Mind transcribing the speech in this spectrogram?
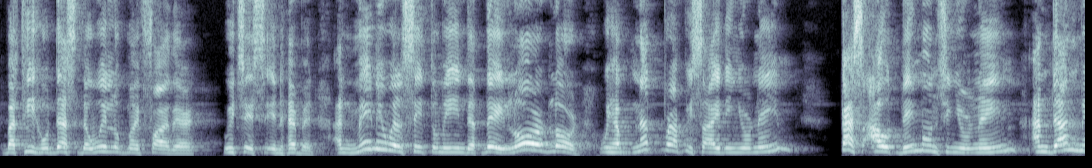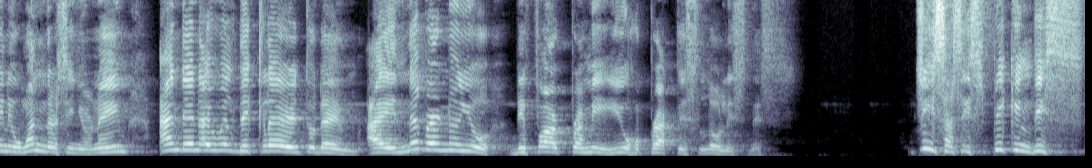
but he who does the will of my Father which is in heaven. And many will say to me in that day, Lord, Lord, we have not prophesied in your name, cast out demons in your name, and done many wonders in your name. And then I will declare to them, I never knew you, depart from me, you who practice lawlessness. Jesus is speaking this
